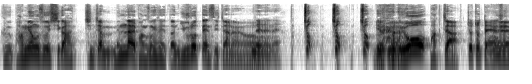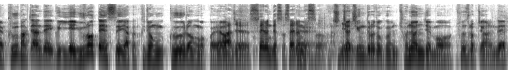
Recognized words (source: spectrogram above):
그 박명수 씨가 진짜 맨날 방송에서 했던 유로 댄스 있잖아요. 네네네. 쪼 요, 요, 요 박자 쪼쪼 댄스. 네, 그 박자인데 그 이게 유로 댄스 약간 그정 그런 것 거예요. 맞아요. 세련됐어, 세련됐어. 네, 진짜 예, 지금 예. 들어도 그건 전혀 이제 뭐 촌스럽지가 않은데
